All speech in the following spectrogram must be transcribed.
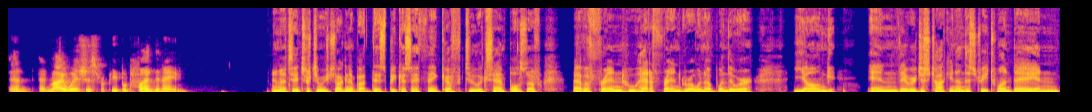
And, and my wish is for people to find an aim. And it's interesting we're talking about this because I think of two examples of I have a friend who had a friend growing up when they were young, and they were just talking on the streets one day, and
